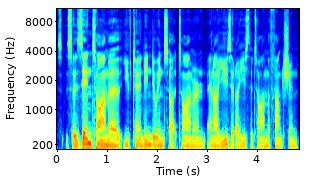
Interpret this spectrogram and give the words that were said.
So Zen Timer, you've turned into Insight Timer, and, and I use it. I use the timer function.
